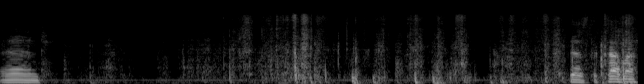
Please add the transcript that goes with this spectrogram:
And there's the cover.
